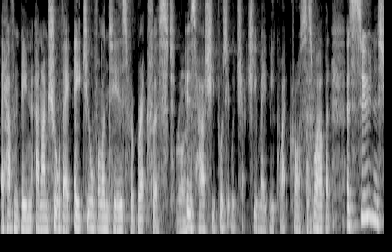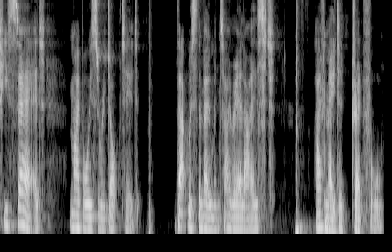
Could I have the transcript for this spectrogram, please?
They haven't been, and I'm sure they ate your volunteers for breakfast, Right. is how she put it, which actually made me quite cross as well. But as soon as she said, my boys are adopted, that was the moment I realised I've made a dreadful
